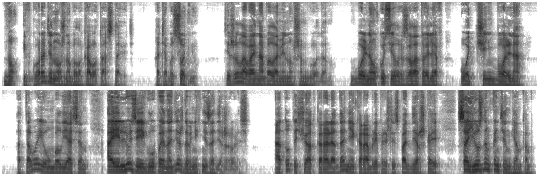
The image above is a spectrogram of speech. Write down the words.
Но и в городе нужно было кого-то оставить. Хотя бы сотню. Тяжела война была минувшим годом. Больно укусил их золотой лев. Очень больно. Оттого и ум был ясен, а иллюзии и глупые надежды в них не задерживались. А тут еще от короля Дании корабли пришли с поддержкой, союзным контингентом.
